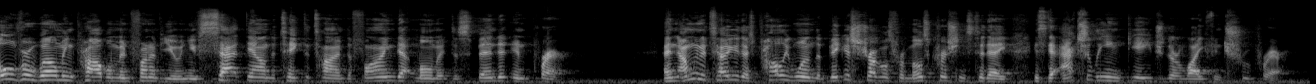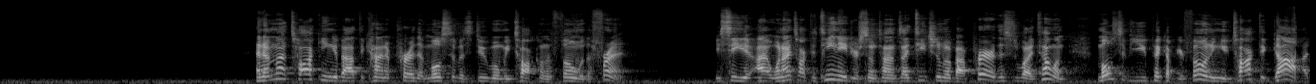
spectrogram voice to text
overwhelming problem in front of you and you've sat down to take the time to find that moment to spend it in prayer. And I'm going to tell you that's probably one of the biggest struggles for most Christians today is to actually engage their life in true prayer. And I'm not talking about the kind of prayer that most of us do when we talk on the phone with a friend. You see, I, when I talk to teenagers sometimes, I teach them about prayer. This is what I tell them. Most of you, you pick up your phone and you talk to God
